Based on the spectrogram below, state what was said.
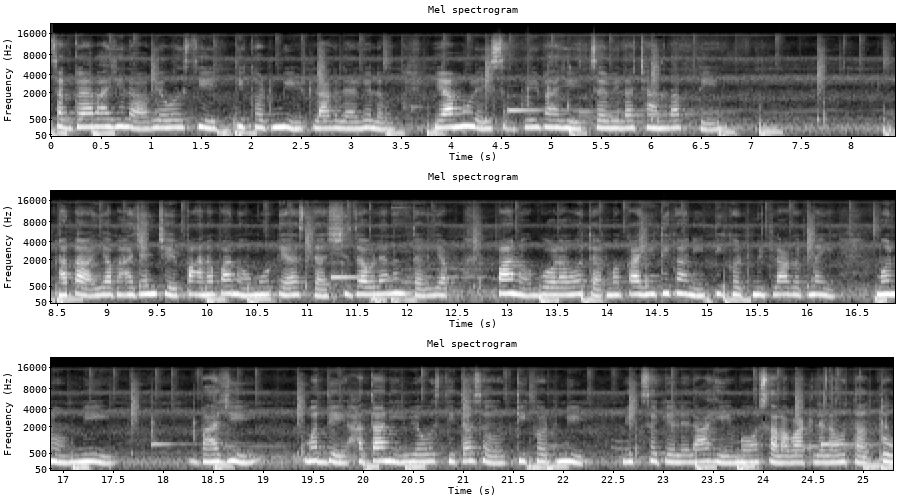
सगळ्या भाजीला व्यवस्थित तिखट मीठ लागल्या गेलं. यामुळे सगळी भाजी चवीला छान लागते. आता या भाज्यांचे पानं पानं मोठे असतात शिजवल्यानंतर या पानं गोळा होतात. मग काही ठिकाणी तिखट मीठ लागत नाही. म्हणून मी भाजीमध्ये हाताने व्यवस्थित असं तिखट मीठ मिक्स केलेलं आहे. मसाला वाटलेला होता तो.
